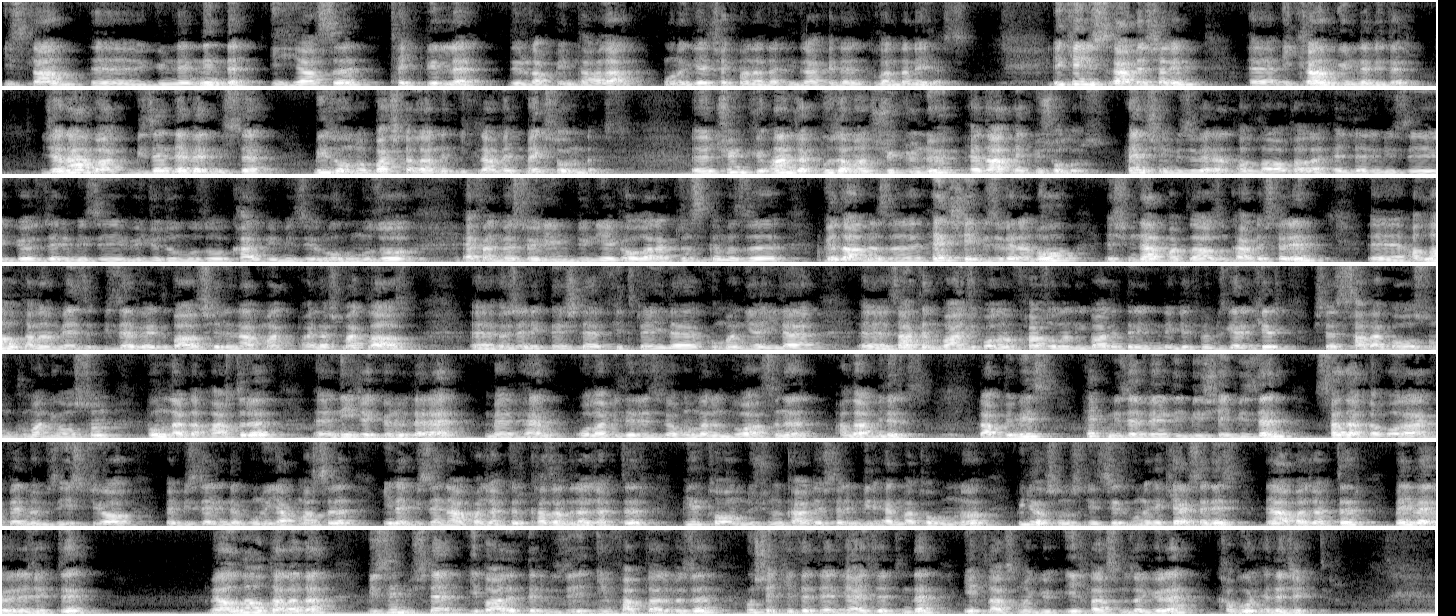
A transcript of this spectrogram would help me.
İslam e, günlerinin de ihyası tekbirledir. Rabbim Teala bunu gerçek manada idrak eden kullarından eylesin. İkincisi kardeşlerim, e, ikram günleridir. Cenab-ı Hak bize ne vermişse biz onu başkalarına ikram etmek zorundayız. E, çünkü ancak bu zaman şükrünü eda etmiş oluruz. Her şeyimizi veren Allahu Teala ellerimizi, gözlerimizi, vücudumuzu, kalbimizi, ruhumuzu efendime söyleyeyim dünyevi olarak rızkımızı, gıdamızı, her şeyimizi veren o. E şimdi ne yapmak lazım kardeşlerim? E, Allah-u Teala'nın bize- verdiği bazı şeyleri ne yapmak? Paylaşmak lazım. E, özellikle işte fitre ile, kumanya ile, e, zaten vacip olan, farz olan ibadetleri yerine getirmemiz gerekir. İşte sadaka olsun, kumanya olsun. Bunları da artırıp e, nice gönüllere merhem olabiliriz ve onların duasını alabiliriz. Rabbimiz hepimize verdiği bir şey bizden sadaka olarak vermemizi istiyor ve bizlerin de bunu yapması yine bize ne yapacaktır? Kazandıracaktır. Bir tohum düşünün kardeşlerim, bir elma tohumunu. Biliyorsunuz ki siz bunu ekerseniz ne yapacaktır? Meyve verecektir. Ve Allahu Teala da bizim işte ibadetlerimizi, infaklarımızı bu şekilde derya izzetinden ihlasımıza göre kabul edecektir.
